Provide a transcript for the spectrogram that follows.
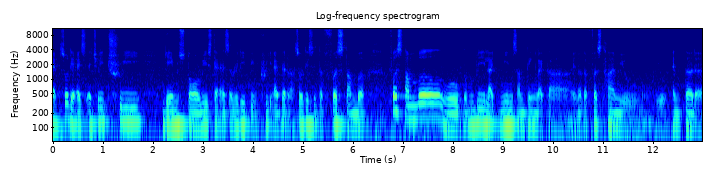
add. So there is actually three game stories that has already been pre-added so this is the first stumble. First stumble will probably like mean something like uh you know the first time you you enter the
